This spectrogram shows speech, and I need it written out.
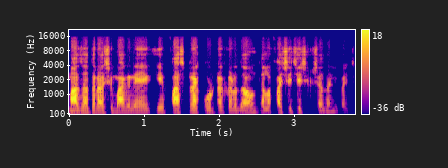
माझा तर अशी मागणी आहे की फास्ट ट्रॅक कोर्टाकडे जाऊन त्याला फाशीची शिक्षा झाली पाहिजे.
